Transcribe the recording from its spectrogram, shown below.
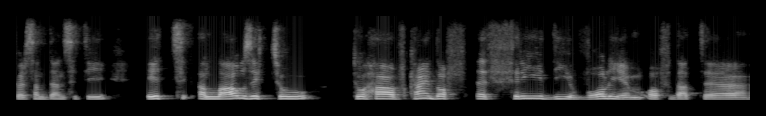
percent density, it allows it to to have kind of a 3D volume of that uh,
